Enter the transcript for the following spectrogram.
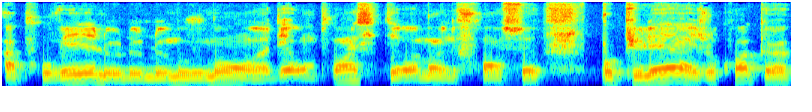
approuvé. Le, mouvement euh, des ronds-points, c'était vraiment une France euh, populaire. Et je crois que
